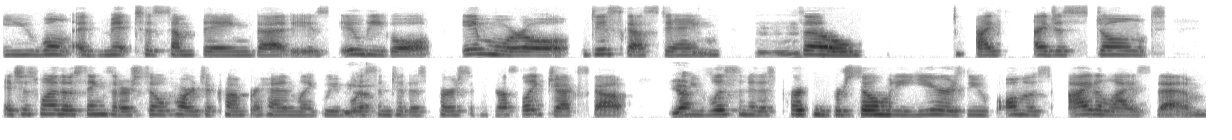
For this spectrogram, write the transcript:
you won't admit to something that is illegal immoral disgusting. Hmm so i i just don't it's just one of those things that are so hard to comprehend. Like we've Yeah. listened to this person just like jack schaap. Yeah. you've listened to this person for so many years you've almost idolized them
